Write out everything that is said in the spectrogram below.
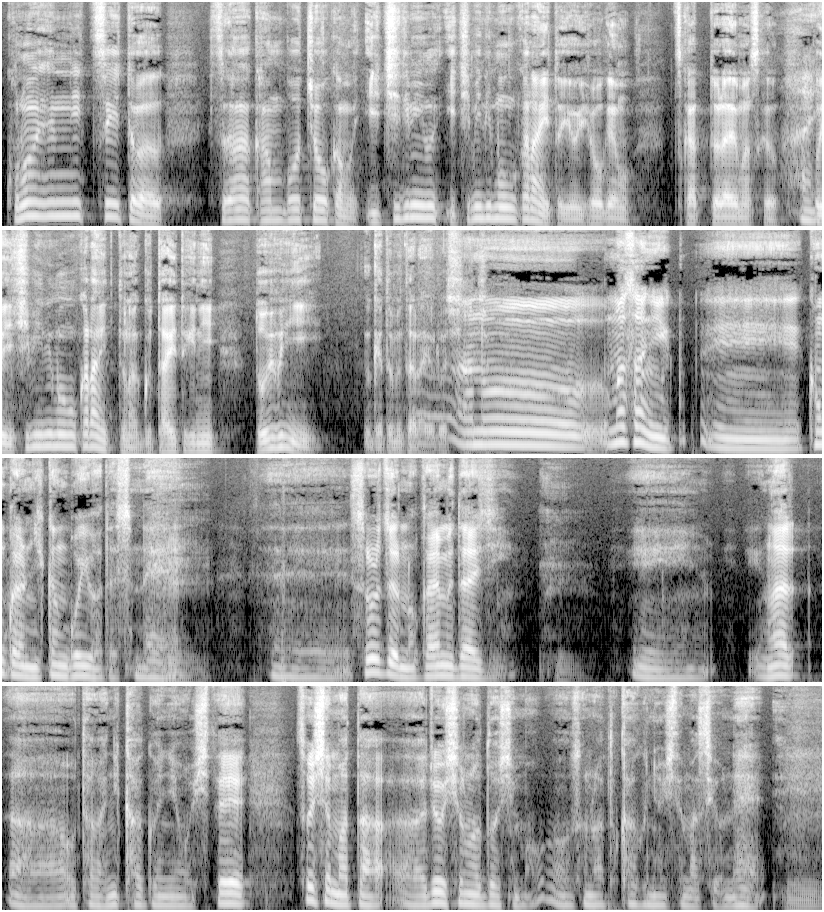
この辺については菅官房長官も1ミリ ,1 ミリも動かないという表現を使っておられますけど、はい、これ1ミリも動かないというのは具体的にどういうふうに受け止めたらよろしいあのまさに、えー、今回の日韓合意はですね、えー、それぞれの外務大臣、えー、があお互いに確認をしてそしてまた両首脳同士もその後確認してますよね。うん、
